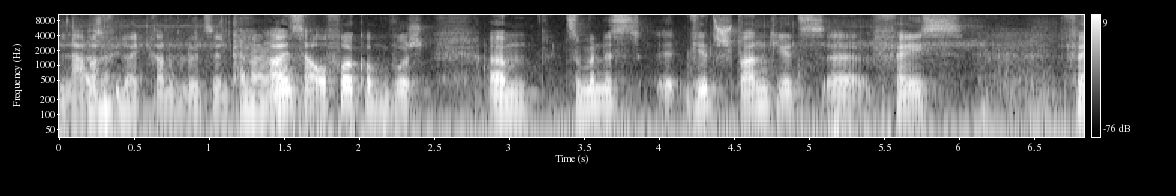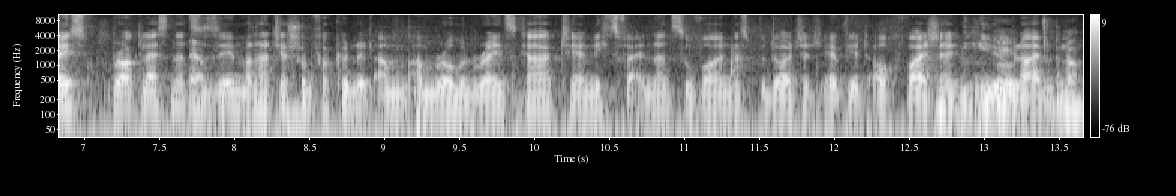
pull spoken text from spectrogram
laber Also, vielleicht gerade Blödsinn. keine Ahnung. Aber ist ja auch vollkommen wurscht. Ähm, zumindest wird es spannend, jetzt äh, Face, Face Brock Lesnar Ja. zu sehen. Man hat ja schon verkündet, am, am Roman Reigns Charakter nichts verändern zu wollen. Das bedeutet, er wird auch weiterhin Heel Mhm, bleiben. Genau.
